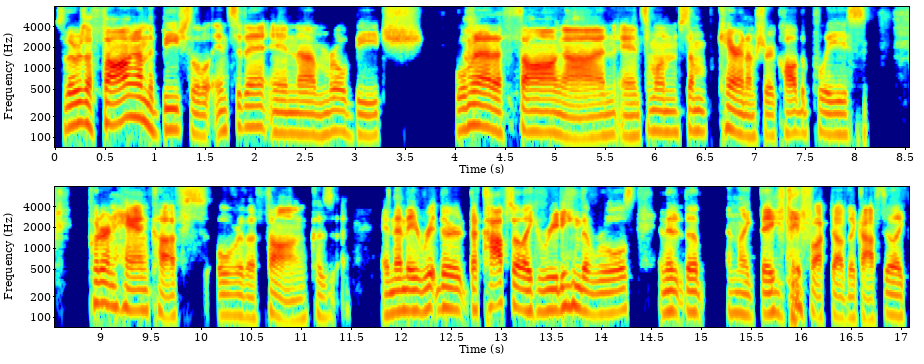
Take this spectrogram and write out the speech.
so there was a thong on the beach, little incident in um, Myrtle Beach. Woman had a thong on, and someone, some Karen, I'm sure, called the police, put her in handcuffs over the thong, because, and then they, re- the cops are like reading the rules, and then the and like they they fucked up the cops. They're like,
